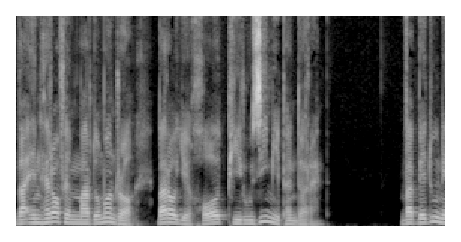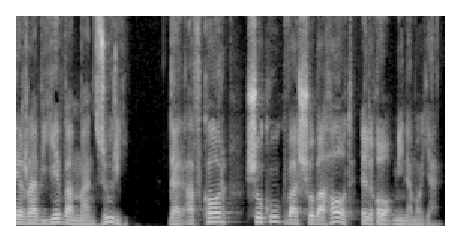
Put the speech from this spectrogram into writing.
و انحراف مردمان را برای خود پیروزی می پندارند و بدون رویه و منظوری در افکار شکوک و شبهات القا می نمایند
